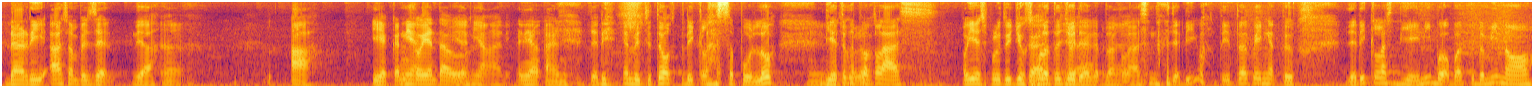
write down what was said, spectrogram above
dari A sampai Z. Ya. Eh, A. iya kan Ini kau yang tahu. Iya, ini yang A nih. Ini yang A nih. Jadi yang lucu tuh waktu di kelas 10 Iya, dia tuh ketua 10. kelas. Oh iya 10 7 kan. 10 7 dia ketua benar. kelas. Nah, jadi waktu itu aku ingat tuh. Jadi kelas dia ini bawa batu domino.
